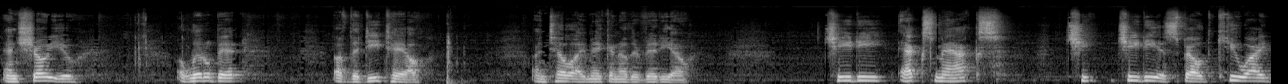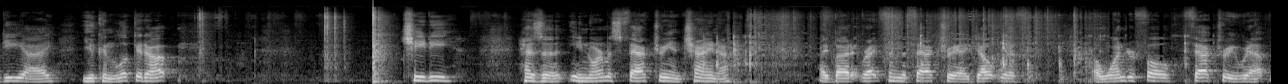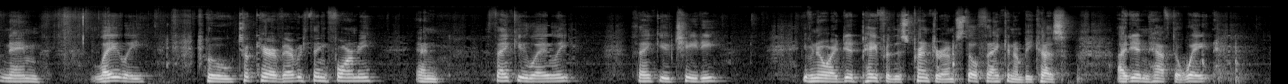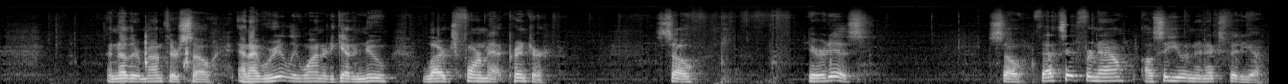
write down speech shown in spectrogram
and show you a little bit of the detail until I make another video. Qidi X-Max. Qidi is spelled Q-I-D-I. You can look it up. Qidi has an enormous factory in China. I bought it right from the factory. I dealt with a wonderful factory rep named Laylee who took care of everything for me. And thank you, Laylee. Thank you, Qidi. Even though I did pay for this printer, I'm still thanking them because I didn't have to wait another month or so. And I really wanted to get a new large format printer. So here it is. So that's it for now. I'll see you in the next video.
